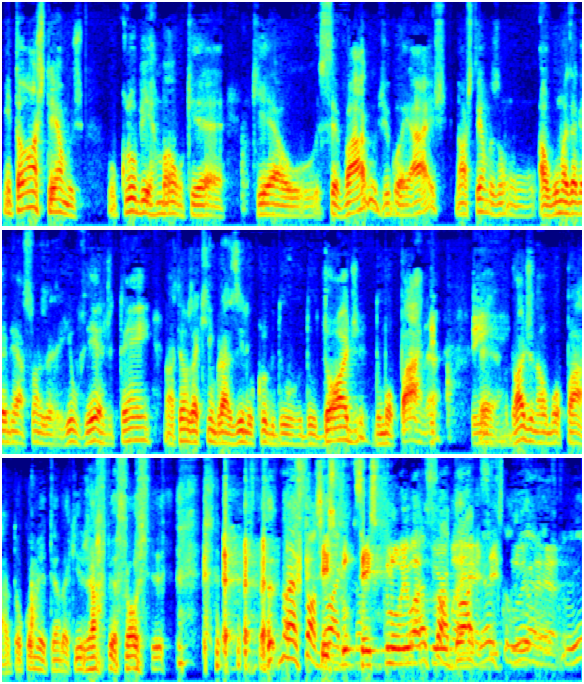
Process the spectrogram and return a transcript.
Então nós temos o clube irmão que é que é o Cevago de Goiás. Nós temos um, algumas agremiações, Rio Verde tem. Nós temos aqui em Brasília o clube do, do Dodge, do Mopar, né? É, Dodge não, Mopar. Estou cometendo aqui já o pessoal. De... não é só Dodge. Você, exclu... você excluiu não a é turma. Dodge, é, você excluiu, é. excluiu.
